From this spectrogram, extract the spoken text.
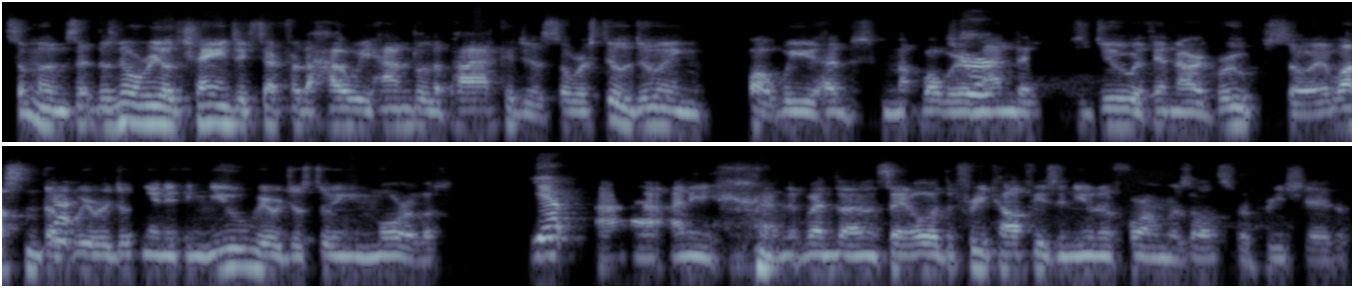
some of them said there's no real change except for the how we handle the packages. So we're still doing what we had what we sure. were mandated to do within our group. So it wasn't that yeah. we were doing anything new; we were just doing more of it. Yep. Uh, and he went on and say, "Oh, the free coffees in uniform was also appreciated."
